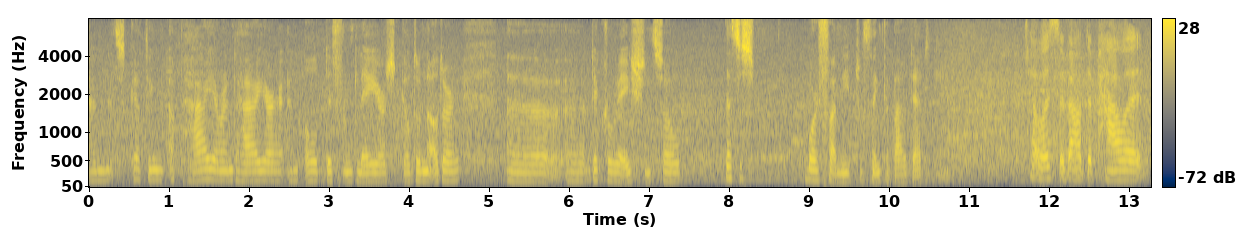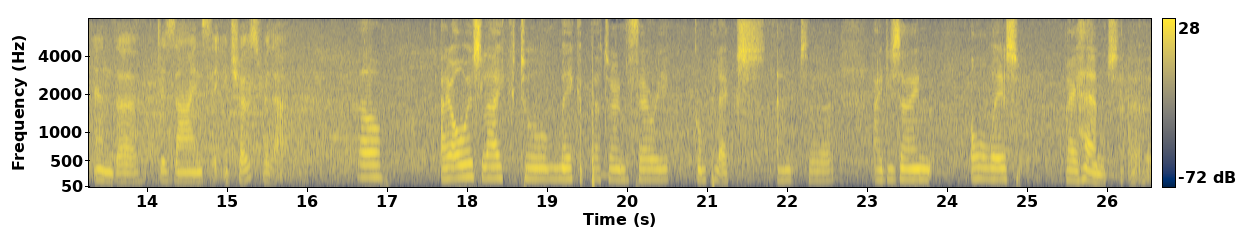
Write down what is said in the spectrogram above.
and it's getting up higher and higher and all different layers got another uh, uh, decoration. So that's just more funny to think about that. Tell us about the palette and the designs that you chose for that. Well i always like to make a pattern very complex and uh, i design always by hand, uh,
